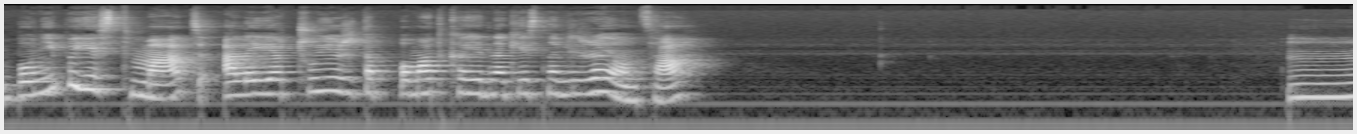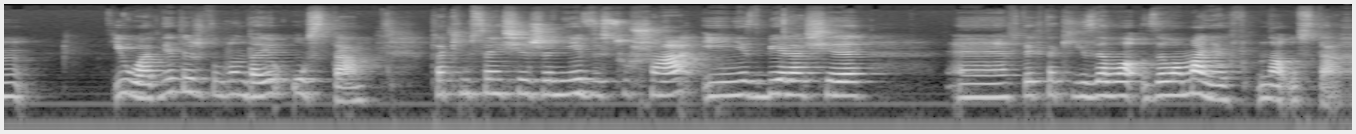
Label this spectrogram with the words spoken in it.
bo niby jest mat, ale ja czuję, że ta pomadka jednak jest nawilżająca. Mm, I ładnie też wyglądają usta. W takim sensie, że nie wysusza i nie zbiera się e, w tych takich zała- załamaniach na ustach.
